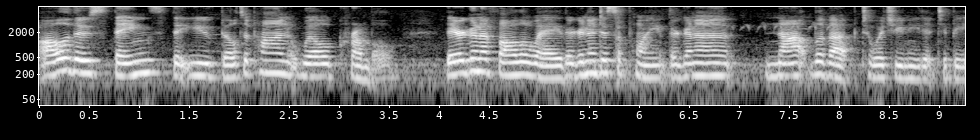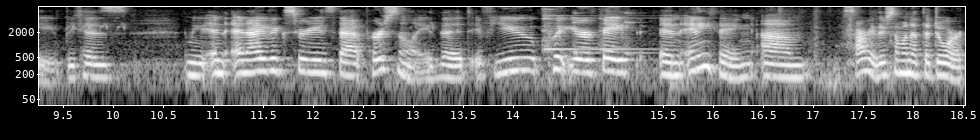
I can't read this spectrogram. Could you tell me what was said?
all of those things that you've built upon will crumble. They're gonna fall away. They're gonna disappoint. They're gonna not live up to what you need it to be because I mean, and, and I've experienced that personally. That if you put your faith in anything, um, sorry, there's someone at the door.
